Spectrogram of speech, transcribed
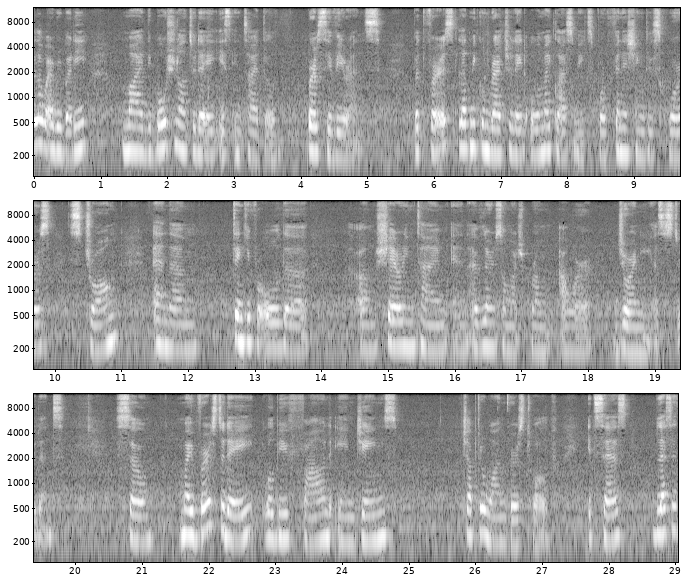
Hello everybody. My devotional today is entitled Perseverance. But first, let me congratulate all my classmates for finishing this course strong and um, thank you for all the um, sharing time and I've learned so much from our journey as students. So, my verse today will be found in James chapter 1 verse 12. It says, Blessed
